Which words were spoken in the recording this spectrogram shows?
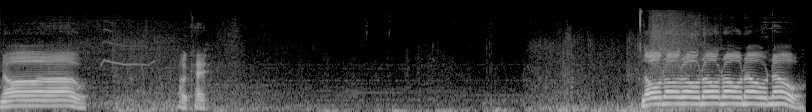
No. Okay. No, no, no, no, no, no, no.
